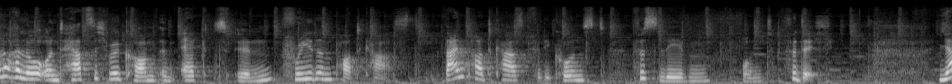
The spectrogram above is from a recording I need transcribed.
Hallo, hallo und herzlich willkommen im Act in Freedom Podcast. Dein Podcast für die Kunst, fürs Leben und für dich. Ja,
